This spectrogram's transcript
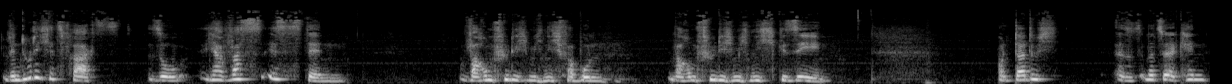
wenn du dich jetzt fragst, so, ja, was ist es denn? Warum fühle ich mich nicht verbunden? Warum fühle ich mich nicht gesehen? Und dadurch, also immer zu erkennen,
